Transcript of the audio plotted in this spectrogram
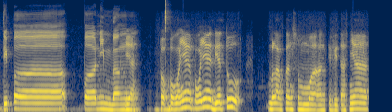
tipe penimbang Iya. Po- pokoknya pokoknya dia tuh melakukan semua aktivitasnya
